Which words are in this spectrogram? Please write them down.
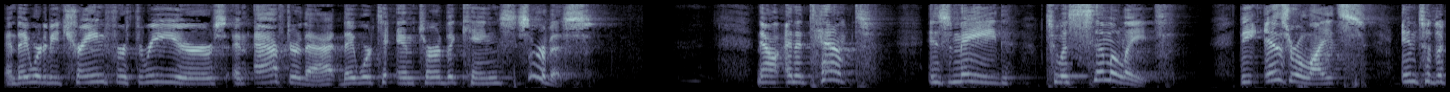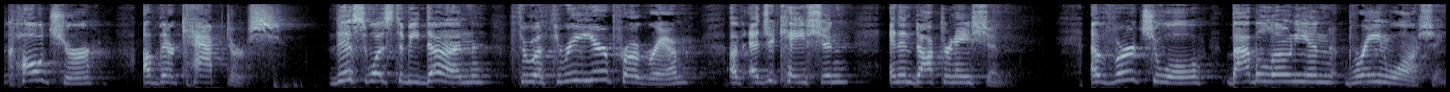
and they were to be trained for three years, and after that, they were to enter the king's service. Now, an attempt is made to assimilate the Israelites into the culture of their captors. This was to be done through a three year program of education and indoctrination, a virtual Babylonian brainwashing.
